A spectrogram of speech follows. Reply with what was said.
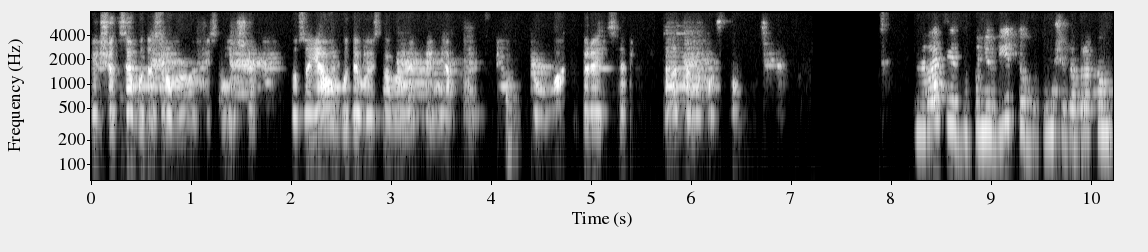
Якщо це буде зроблено пізніше, то заяву буде визнано неприйнятною. До уваги береться дата на поштовому шляху. Наразі я зупиню відео, тому що за браком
